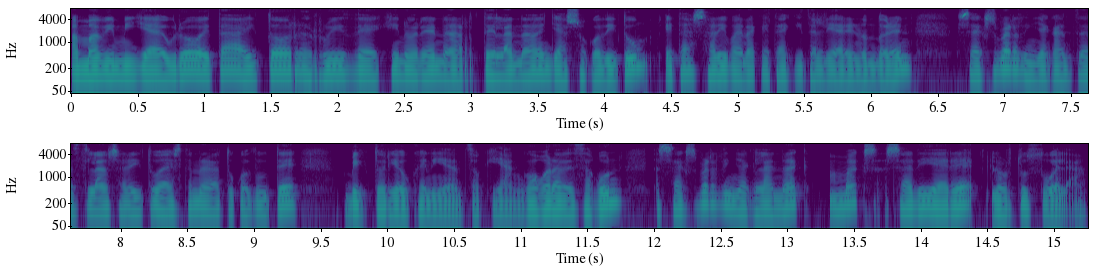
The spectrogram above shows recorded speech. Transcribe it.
Amabi mila euro eta Aitor Ruiz de Ekinoren artelana jasoko ditu eta sari banaketa ekitaldiaren ondoren sexberdinak antzezlan saritua esteneratuko dute Victoria Eugenia antzokian. Gogora dezagun, sexberdinak lanak Max saria ere lortu zuela.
